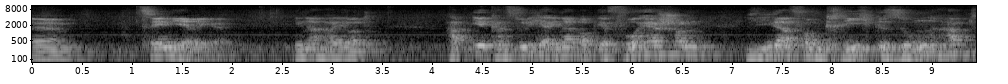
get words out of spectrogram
ähm, Zehnjährige in der HJ, habt ihr, kannst du dich erinnern, ob ihr vorher schon Lieder vom Krieg gesungen habt?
